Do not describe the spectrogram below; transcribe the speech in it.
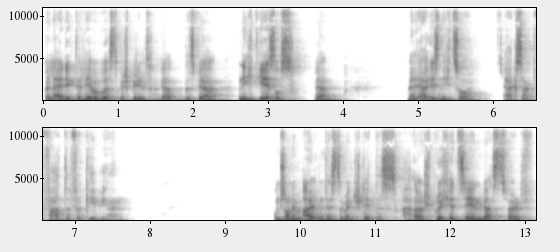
beleidigte Leberwurst gespielt. Ja, das wäre nicht Jesus. Ja, weil er ist nicht so. Er hat gesagt, Vater, vergib ihnen. Und schon im Alten Testament steht es, äh, Sprüche 10, Vers 12.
